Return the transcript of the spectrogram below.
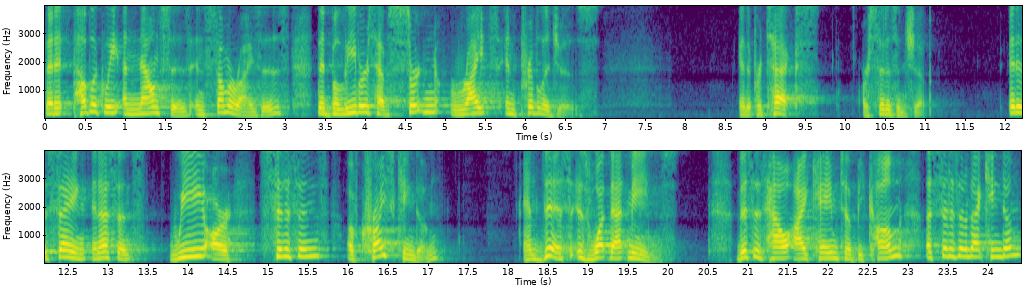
That it publicly announces and summarizes that believers have certain rights and privileges, and it protects our citizenship. It is saying, in essence, we are citizens of Christ's kingdom and this is what that means. This is how I came to become a citizen of that kingdom.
